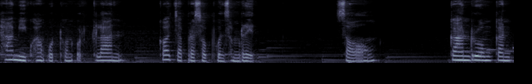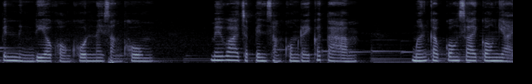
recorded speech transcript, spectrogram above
ถ้ามีความอดทนอดกลั้น ก็จะประสบผลสำเร็จ 2. การรวมกันเป็นหนึ่งเดียวของคนในสังคม ไม่ว่าจะเป็นสังคมใดก็ตาม เหมือนกับกองทรายกองใหญ่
